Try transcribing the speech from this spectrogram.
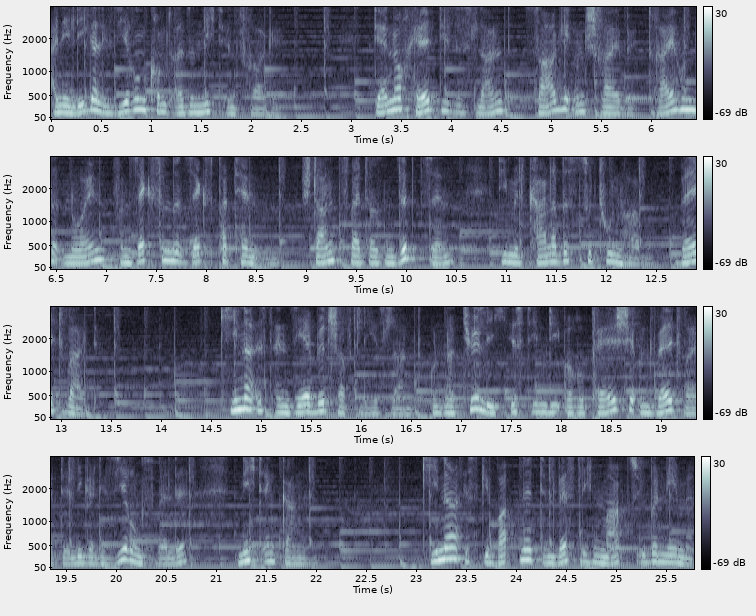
Eine Legalisierung kommt also nicht in Frage. Dennoch hält dieses Land sage und schreibe 309 von 606 Patenten, Stand 2017, die mit Cannabis zu tun haben, weltweit. China ist ein sehr wirtschaftliches Land und natürlich ist ihm die europäische und weltweite Legalisierungswelle nicht entgangen. China ist gewappnet, den westlichen Markt zu übernehmen,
